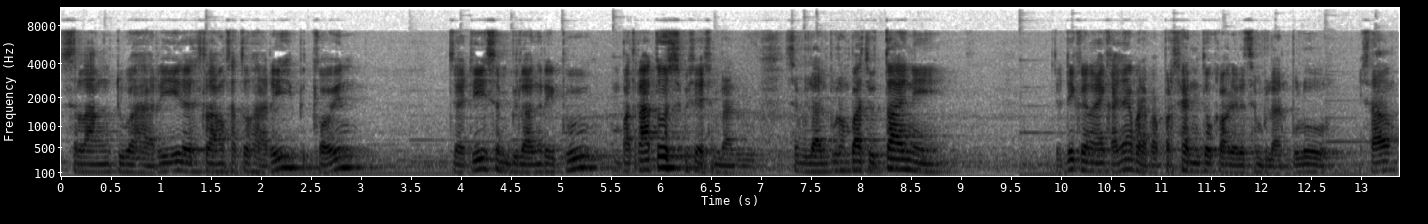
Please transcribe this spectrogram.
selang dua hari dan selang satu hari bitcoin jadi 9.400 bisa 90 94 juta ini. Jadi kenaikannya berapa persen itu kalau dari 90 misal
